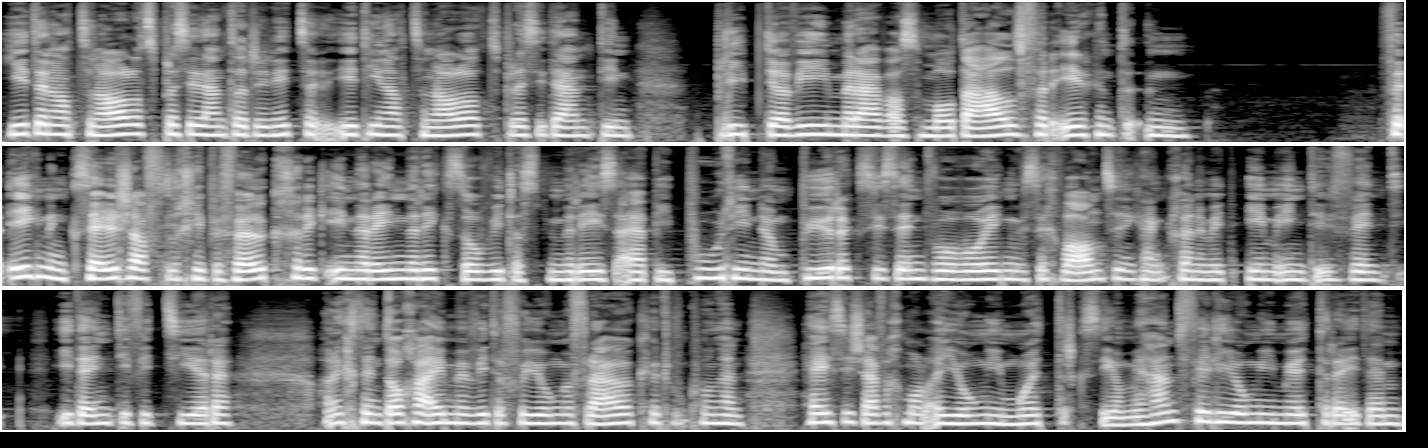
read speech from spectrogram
jeder Nationalratspräsident oder jede Nationalratspräsidentin bleibt ja wie immer auch als Modell für irgendeinen für irgendeine gesellschaftliche Bevölkerung in Erinnerung, so wie das beim Ries auch bei Bäuerinnen und Bauern sind, wo, wo irgendwie sich wahnsinnig haben können mit ihm identifizieren habe ich dann doch auch immer wieder von jungen Frauen gehört, die gefunden hey, es ist einfach mal eine junge Mutter gewesen. Und wir haben viele junge Mütter in diesem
